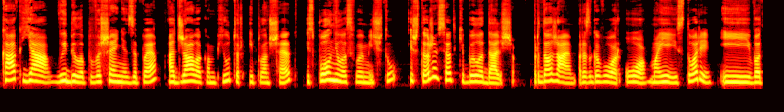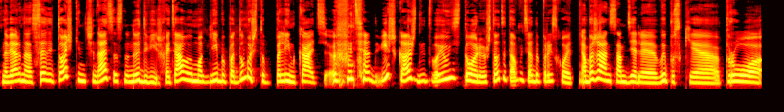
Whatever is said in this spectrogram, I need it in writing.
Как я выбила повышение ЗП, отжала компьютер и планшет, исполнила свою мечту, и что же все таки было дальше? Продолжаем разговор о моей истории. И вот, наверное, с этой точки начинается основной движ. Хотя вы могли бы подумать, что, блин, Кать, у тебя движ каждую твою историю. Что то там у тебя да происходит? Обожаю, на самом деле, выпуски про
